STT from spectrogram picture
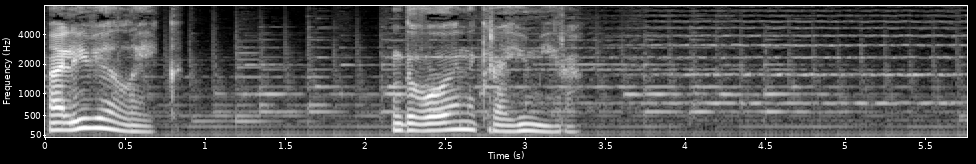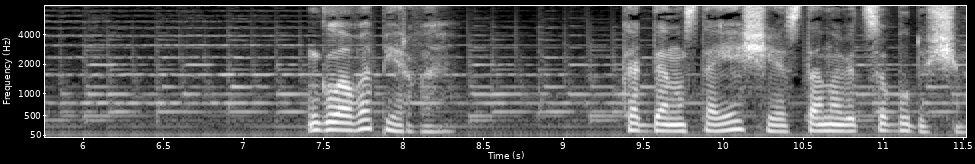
Оливия Лейк. Двое на краю мира. Глава первая. Когда настоящее становится будущим.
